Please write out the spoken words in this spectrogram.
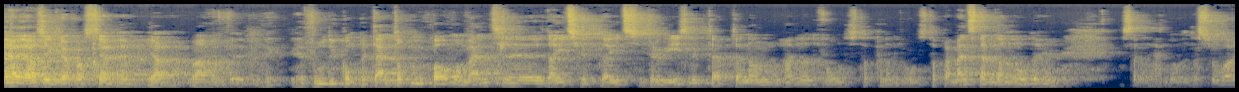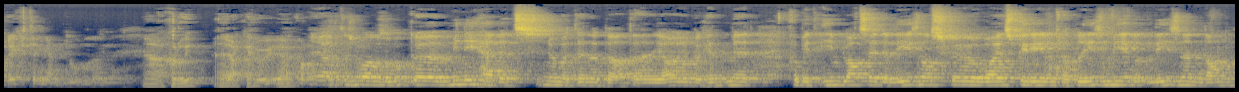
ja, ja, zeker en vast. Ja, ja, ja. Maar je, je- voelt je competent op een bepaald moment eh, dat, je iets, dat je iets verwezenlijkt hebt en dan ga je naar de volgende stap en naar de volgende stap. En mensen hebben dat nodig. Hè. Dat, dat is zo wat richting en doel. En, Ja, groei. ja, groei. Ja. Ja, het is wel ook eh, mini-habits, noem het inderdaad. Ja, je begint met bijvoorbeeld één bladzijde lezen als je wat inspirerend wat lezen, meer lezen en dan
